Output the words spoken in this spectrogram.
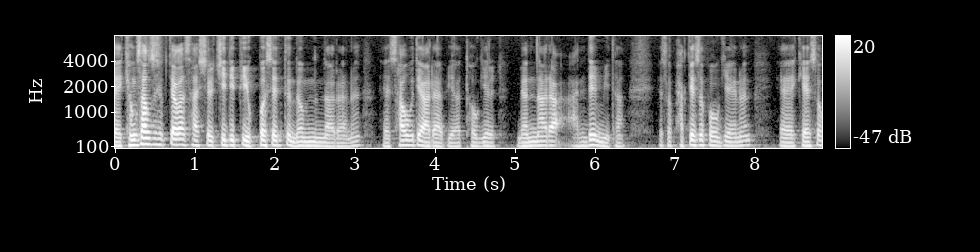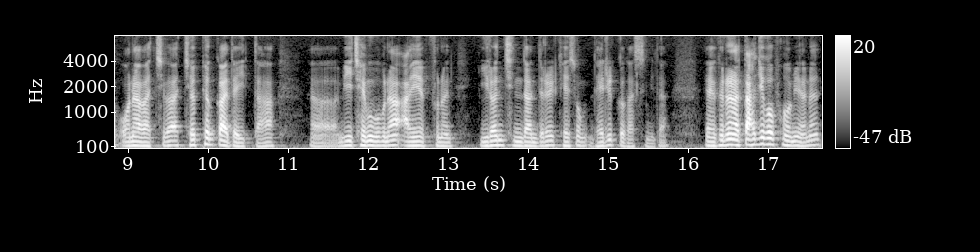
예, 경상수 흑자가 사실 GDP 6% 넘는 나라는 예, 사우디아라비아, 독일 몇 나라 안 됩니다. 그래서 밖에서 보기에는 예, 계속 원화 가치가 저평가되어 있다. 어, 미 재무부나 IMF는 이런 진단들을 계속 내릴 것 같습니다. 예, 그러나 따지고 보면은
